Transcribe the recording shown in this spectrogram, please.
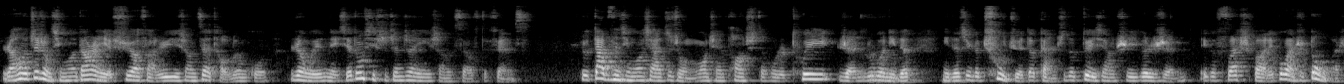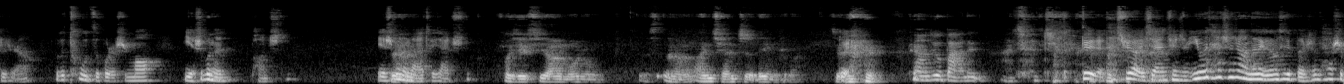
然后这种情况当然也需要法律意义上再讨论过，认为哪些东西是真正意义上的 self defense。就大部分情况下，这种完全 punch 的或者推人，如果你的你的这个触觉的感知的对象是一个人，一个 flesh body，不管是动物还是人啊，那个兔子或者是猫，也是不能 punch 的，也是不能把它推下去的。或许需要某种呃安全指令是吧？就是 这样就把那个安全指令，对的，它需要一些安全指令，因为它身上的那个东西本身它是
